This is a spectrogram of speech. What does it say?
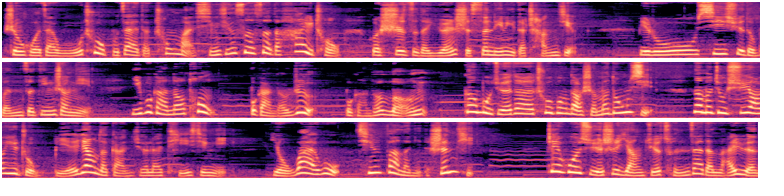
生活在无处不在的充满形形色色的害虫和狮子的原始森林里的场景。比如吸血的蚊子盯上你，你不感到痛，不感到热，不感到冷，更不觉得触碰到什么东西，那么就需要一种别样的感觉来提醒你，有外物侵犯了你的身体。这或许是痒觉存在的来源。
